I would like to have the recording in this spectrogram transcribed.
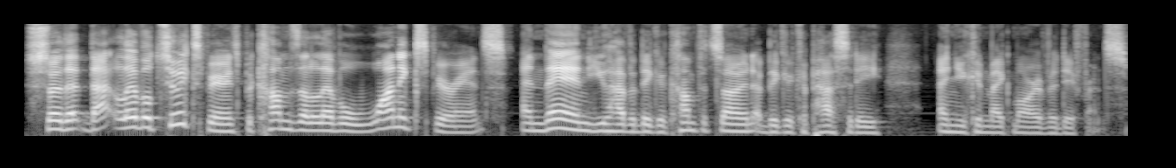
so that that level two experience becomes a level one experience. And then you have a bigger comfort zone, a bigger capacity, and you can make more of a difference.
